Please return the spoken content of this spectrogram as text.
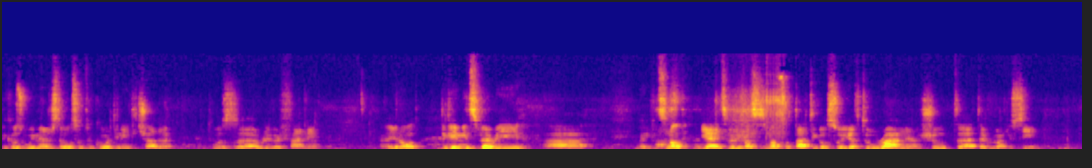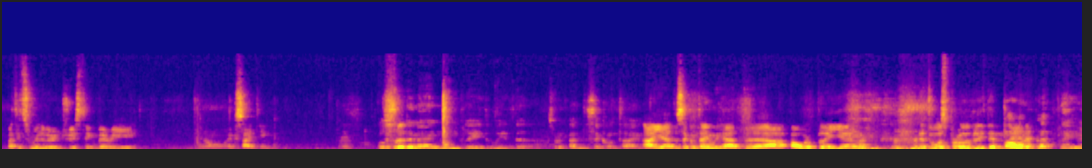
because we managed also to coordinate each other. It was uh, really very funny. Uh, you know, the game is very. Very it's fast. not, yeah, it's very fast, it's not so tactical, so you have to run and shoot at everyone you see. But it's really very interesting, very, you know, exciting. Also the man we played with uh, Sorry. at the second time. Ah, yeah, the second time we had uh, power player. that was probably the, Power man- player.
